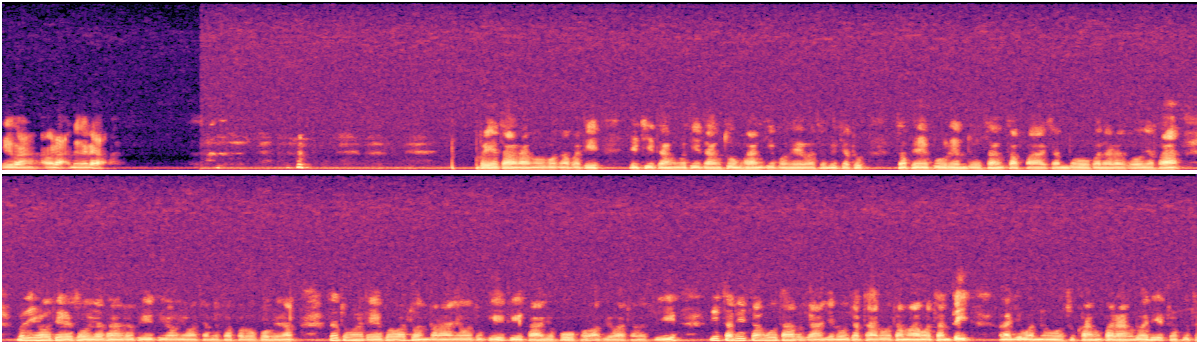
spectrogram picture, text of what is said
ดีบ้างเอาละเหนื่อยแล้วเปตานังอุปกาปฏิยิจิตังปฏิตังทุมพังกิปเมวสมิจตุ สเพภูเรนตุสังกัปปาจันโทปนารโสยะถามณิโยเทโสยะถาสพีติโยโยชนิสัพโรโกวินัสสตุมาเทภวัตวันตรายโยทุกิตีกายโปภอภิวาทนาสีนิสันิจังอุตาปยายโนจัตตารุธรรมาวัฏันติอายุวันโนสุขังพลังด้วยเดชพระพุทธ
